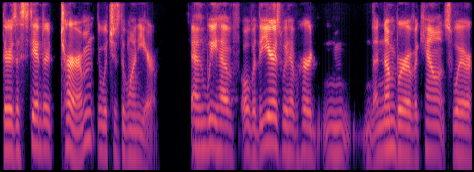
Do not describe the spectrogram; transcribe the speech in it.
there is a standard term, which is the one year and we have over the years we have heard a number of accounts where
